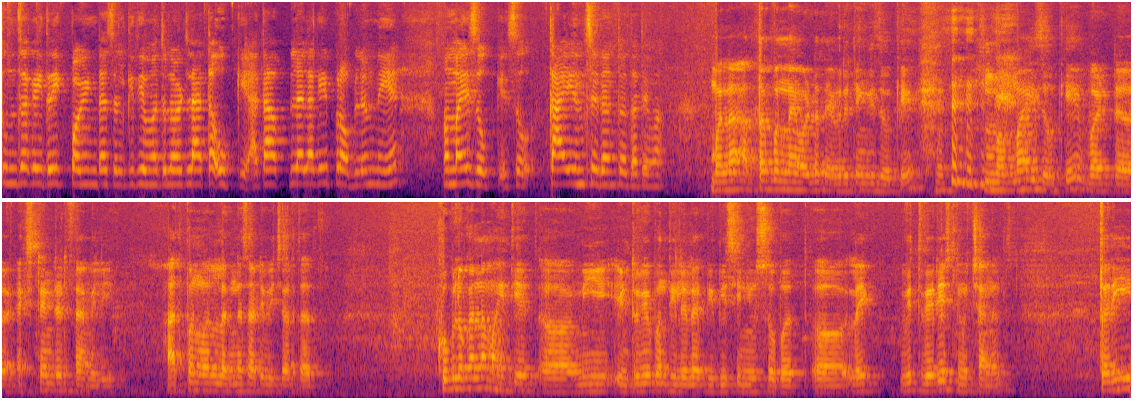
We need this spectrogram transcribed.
तुमचा काहीतरी एक पॉईंट असेल की तेव्हा तुला वाटलं आता ओके आता आपल्याला काही प्रॉब्लेम नाही आहे मम्मा इज ओके सो काय इन्सिडेंट होता तेव्हा? मला आत्ता पण नाही वाटत everything is okay mamma is okay but extended family आज पण मला लग्नासाठी विचारतात. खूप लोकांना माहिती आहेत मी इंटरव्ह्यू पण दिलेला आहे बी बी सी न्यूजसोबत like with various news channels तरी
